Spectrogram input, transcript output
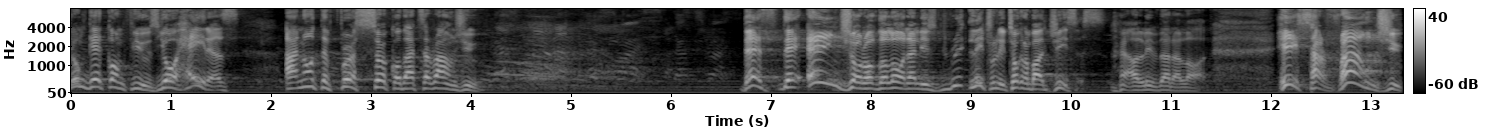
Don't get confused. Your haters are not the first circle that's around you. There's the angel of the Lord, and he's literally talking about Jesus. I'll leave that alone. He surrounds you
